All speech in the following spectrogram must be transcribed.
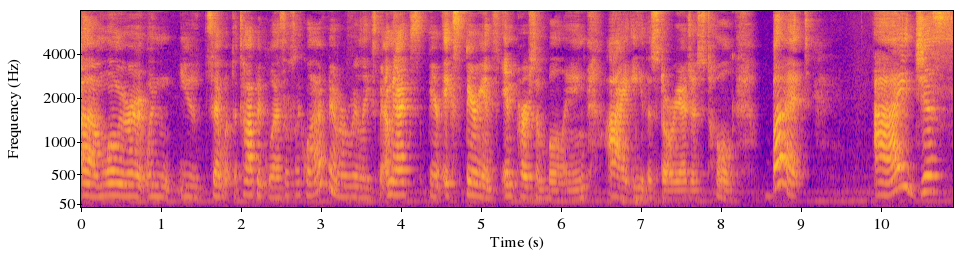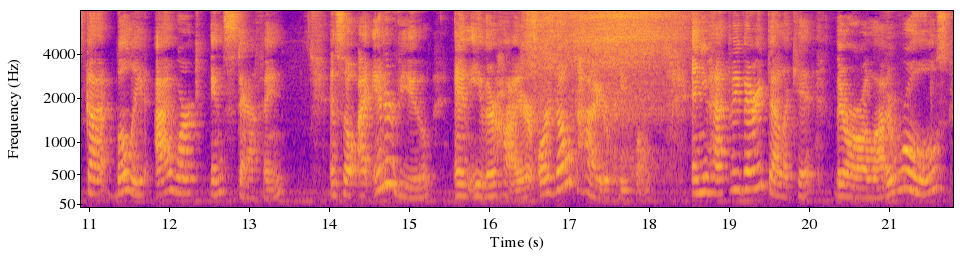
um, when we were when you said what the topic was, I was like, well, I've never really experienced. I mean, I exper- experienced in person bullying, i.e., the story I just told, but I just got bullied. I work in staffing, and so I interview and either hire or don't hire people. And you have to be very delicate. There are a lot of rules,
